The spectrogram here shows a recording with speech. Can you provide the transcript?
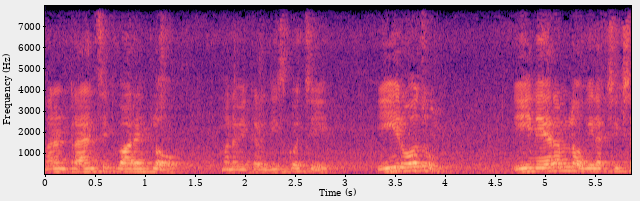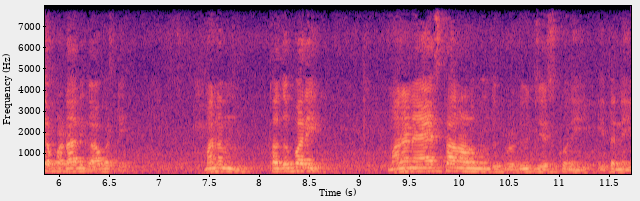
మనం ట్రాన్సిట్ వారెంట్లో మనం ఇక్కడ తీసుకొచ్చి ఈరోజు ఈ నేరంలో వీళ్ళకి శిక్ష పడాలి కాబట్టి మనం తదుపరి మన న్యాయస్థానాల ముందు ప్రొడ్యూస్ చేసుకొని ఇతని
